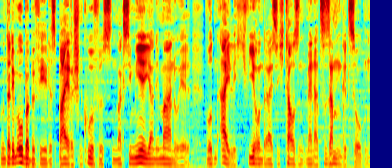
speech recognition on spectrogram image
Unter dem Oberbefehl des bayerischen Kurfürsten Maximilian Emanuel wurden eilig 34.000 Männer zusammengezogen.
